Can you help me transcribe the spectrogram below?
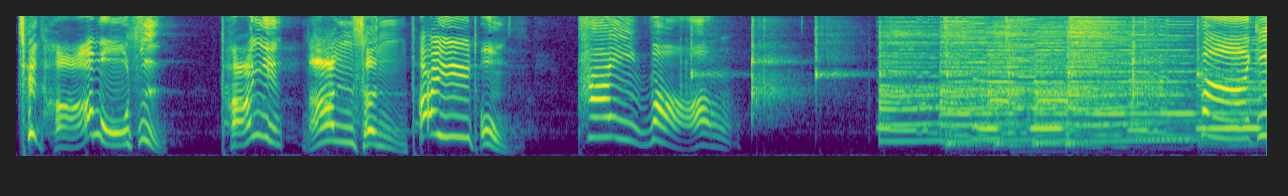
七下无子，他年难生太同。太王。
